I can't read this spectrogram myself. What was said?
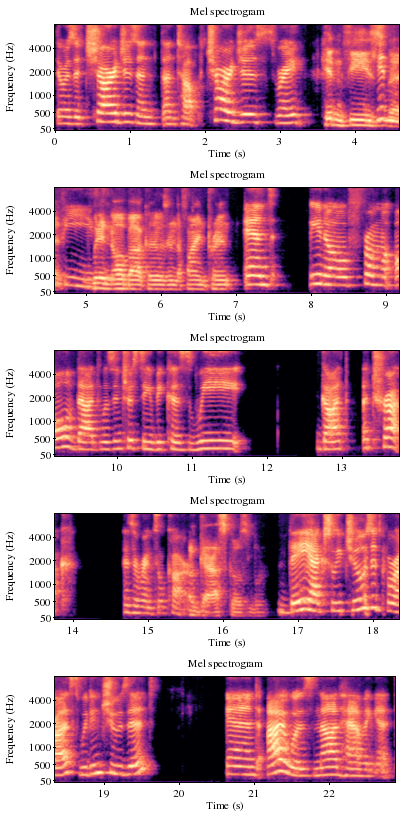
There was a charges and on top charges, right? Hidden fees Hidden that fees. we didn't know about because it was in the fine print. And you know, from all of that was interesting because we got a truck as a rental car. A gas guzzler. They actually chose it for us. We didn't choose it. And I was not having it.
